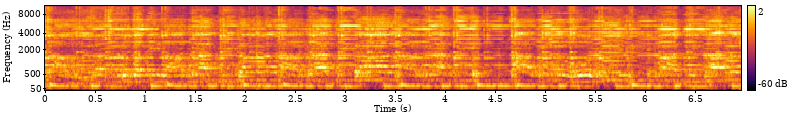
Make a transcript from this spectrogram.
शाहू छत्रपती राजाची दादा राजाची दादा राजाची दादा होती भीमाची दादा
